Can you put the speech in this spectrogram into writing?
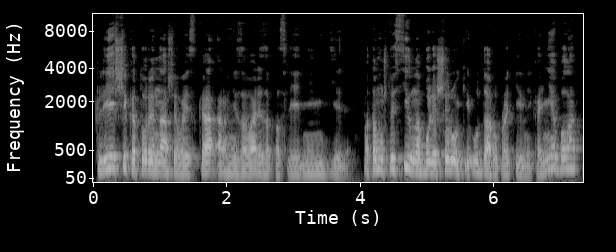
клещи, которые наши войска организовали за последние недели. Потому что сил на более широкий удар у противника не было.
